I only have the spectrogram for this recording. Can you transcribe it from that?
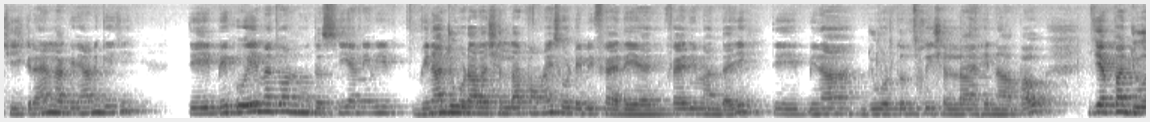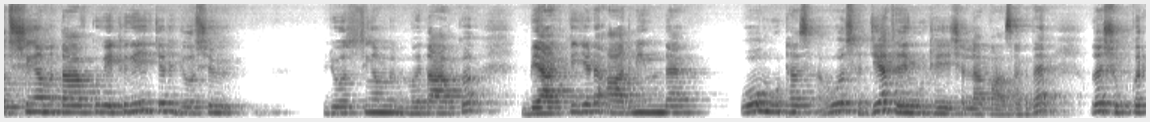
ਠੀਕ ਰਹਿਣ ਲੱਗ ਜਾਣਗੇ ਜੀ। ਤੇ ਵੇਖੋ, ਇਹ ਮੈਂ ਤੁਹਾਨੂੰ ਦੱਸੀ ਜਾਂਦੀ ਵੀ ਬਿਨਾ ਜੋੜ ਵਾਲਾ ਛੱਲਾ ਪਾਉਣਾ ਹੀ ਤੁਹਾਡੇ ਲਈ ਫਾਇਦੇ ਹੈ ਫਾਇਦੇਮੰਦ ਹੈ ਜੀ। ਤੇ ਬਿਨਾ ਜੋੜ ਤੋਂ ਤੁਸੀਂ ਛੱਲਾ ਇਹ ਨਾ ਪਾਓ। ਜੇ ਆਪਾਂ ਜੋਤਸ਼ੀਆਂ ਮੁਤਾਬਕ ਵੇਖੀਏ, ਜਿਹੜੇ ਜੋਤਸ਼ ਜੋਤਸ਼ੀਆਂ ਮੁਤਾਬਕ ਵਿਅਕਤੀ ਜਿਹੜਾ ਆਦਮੀ ਹੁੰਦਾ ਉਹ ਅੰਗੂਠਾ ਉਹ ਸੱਜੇ ਹੱਥ ਦੇ ਅੰਗੂਠੇ 'ਚ ਛੱਲਾ ਪਾ ਸਕਦਾ ਉਹਦਾ ਸ਼ੁਕਰ,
